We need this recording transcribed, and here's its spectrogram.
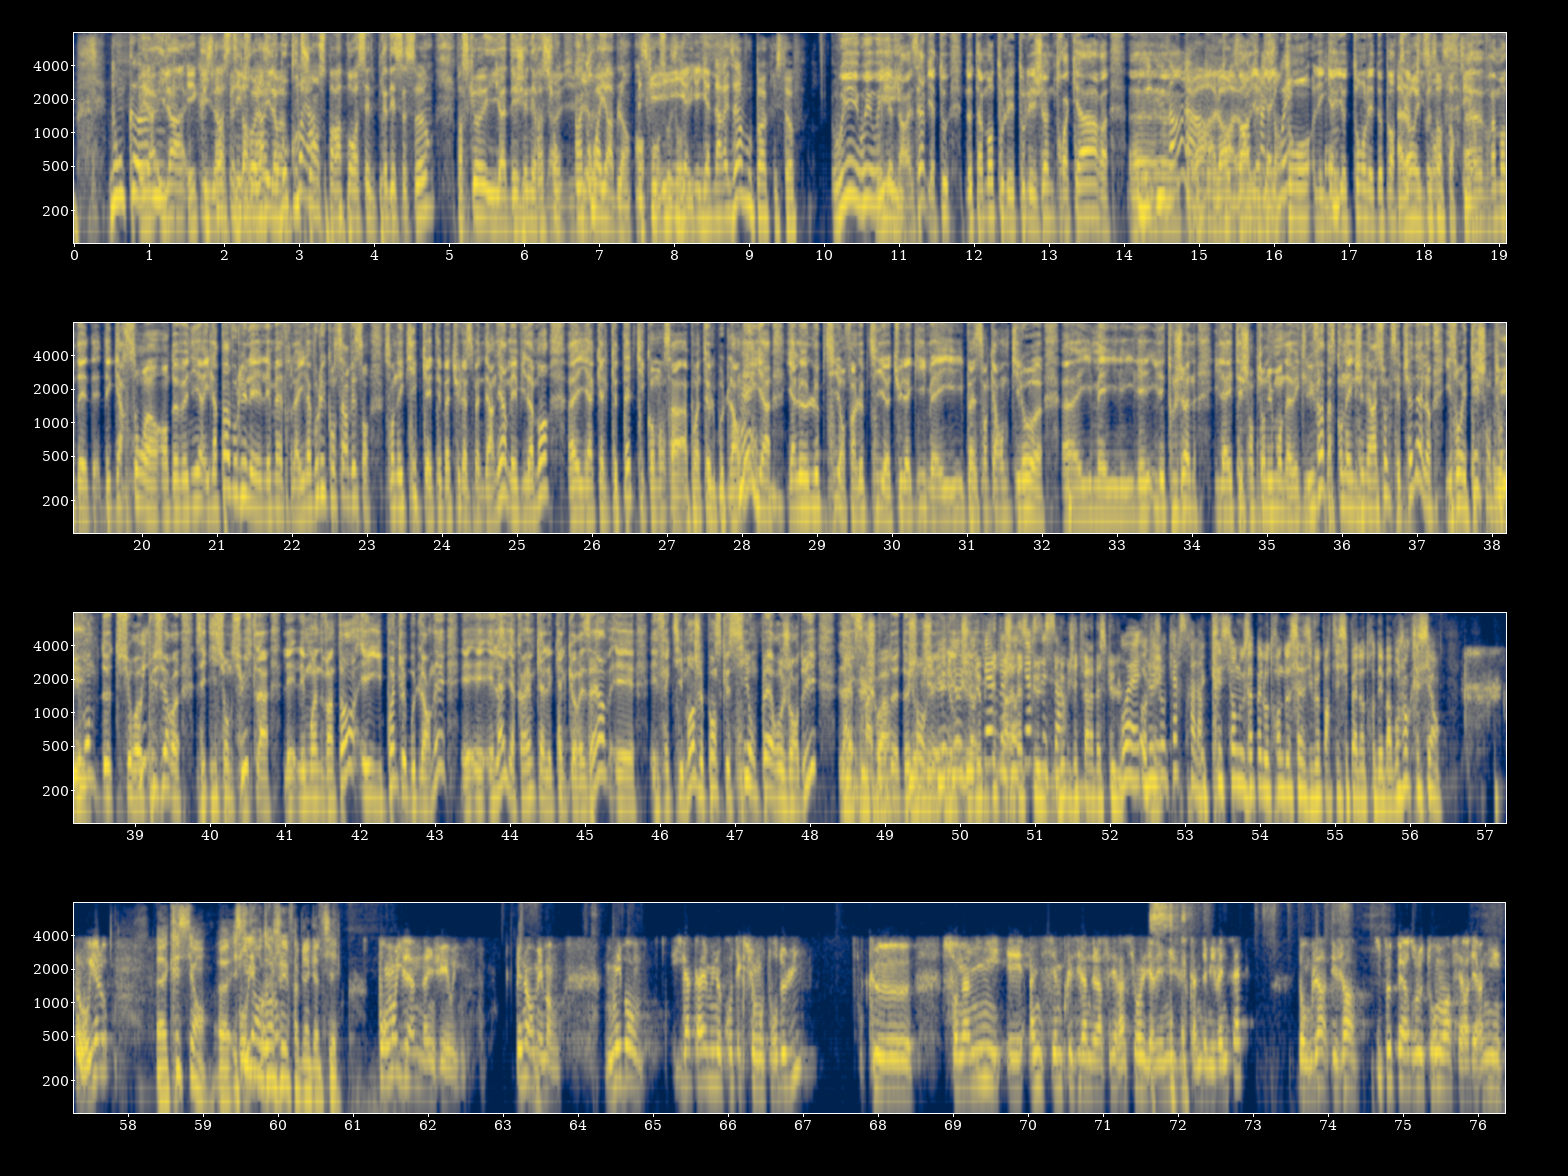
Donc, Et euh, il a, il a, Et il a à ce titre-là, il a beaucoup Voilà. de chance par rapport à ses prédécesseurs, parce qu'il y a des générations Il hein, en France aujourd'hui. il y a de la réserve ou pas, Christophe? Oui, oui, oui, il y a de la réserve. Il y a tout, notamment tous les tous les jeunes trois quarts. euh, Les U20, là. dont- dont Alors, on alors, parle, les gailletons, les gailletons, les deux portiers. Alors, il qui peut sont, s'en sortir. euh, vraiment des, des, des garçons en, en devenir. Il n'a pas voulu les, les mettre là. Il a voulu conserver son son équipe qui a été battue la semaine dernière. Mais évidemment, euh, il y a quelques têtes qui commencent à, à pointer le bout de leur nez. Ouais. Il y a il y a le, le petit, enfin le petit euh, Tulagi, mais il pèse 140 kilos. euh, il, mais il, il est il est tout jeune. Il a été champion du monde avec les U20 parce qu'on a une génération exceptionnelle. hein. Ils ont été champions Oui. du monde de, sur Oui. plusieurs euh, éditions de suite là, les, les moins de 20 ans, et ils pointent le bout de leur nez. Et, et, et là, il y a quand même quel- quelques réserves. Et effectivement, je pense que si on perd aujourd'hui, là, Il a il, plus le sera choix. temps de, de changer. Le- il est- le joker, faire le la joker, bascule. c'est ça. Il est obligé de faire la bascule. ouais, le Joker sera là. Christian nous appelle au 32-16. Il veut participer à notre débat. Bonjour, Christian. Oui, allô Euh, Christian, euh, est-ce qu'il Oui, est en bonjour. danger, Fabien Galtier? Pour moi, il est en danger, oui. Énormément. Mais bon, il a quand même une protection autour de lui que son ami et ancien président de la fédération lui avait mis jusqu'en 2027. Donc là, déjà, il peut perdre le tournoi, faire dernier.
